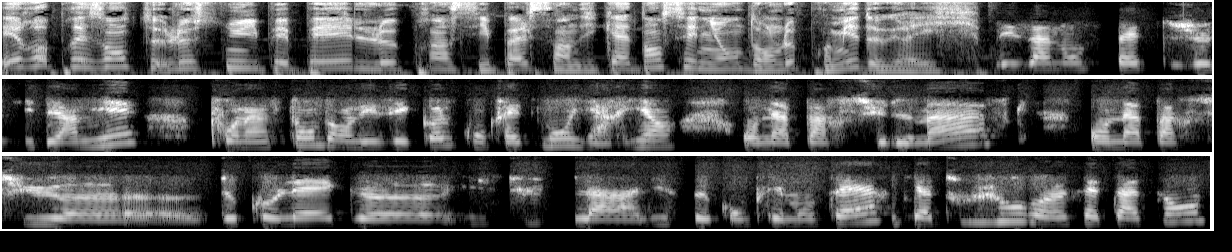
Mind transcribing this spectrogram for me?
et représente le SNUIPP, le principal syndicat d'enseignants dans le premier degré. Les annonces faites jeudi dernier, pour l'instant dans les écoles concrètement il n'y a rien. On n'a pas reçu de masques, on n'a pas reçu euh, de collègues euh, issus de la liste complémentaire. Il y a toujours euh, cette attente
